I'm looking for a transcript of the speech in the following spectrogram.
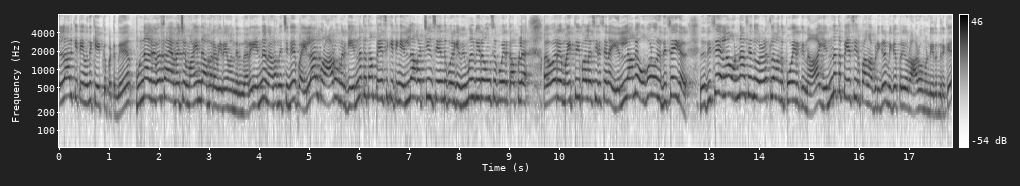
எல்லார்கிட்டையும் வந்து கேட்கப்பட்டது. முன்னாள் விவசாய அமைச்சர் மஹிந்த அமரவீரே வந்திருந்தாரு. என்ன நடந்துச்சுன்னு இப்ப எல்லாருக்கும் ஒரு ஆர்வம் இருக்கு. என்னத்தை தான் பேசிக்கிட்டீங்க? எல்லா கட்சியும் சேர்ந்து போயிருக்கீங்க விமல் வீரவங்க போயிருக்காப்ல ஒரு மைத்ரிபால சிறிசேனா. எல்லாமே ஒவ்வொரு ஒரு திசைகள். இந்த திசையெல்லாம் ஒன்னா சேர்ந்து ஒரு இடத்துல வந்து போயிருக்குன்னா என்னத்தை பேசியிருப்பாங்க அப்படிங்கிற மிகப்பெரிய ஒரு ஆர்வம் ஒன்று இருந்திருக்கு.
